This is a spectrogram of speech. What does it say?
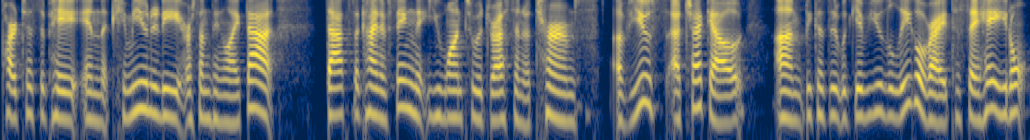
participate in the community or something like that that's the kind of thing that you want to address in a terms of use at checkout um, because it would give you the legal right to say hey you don't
